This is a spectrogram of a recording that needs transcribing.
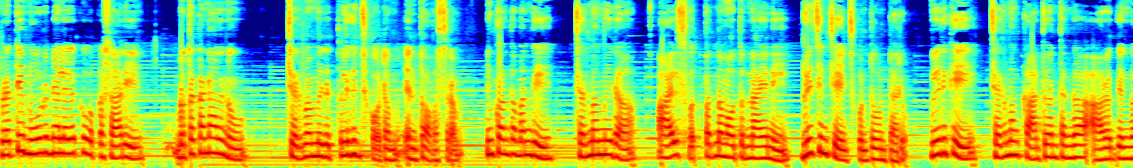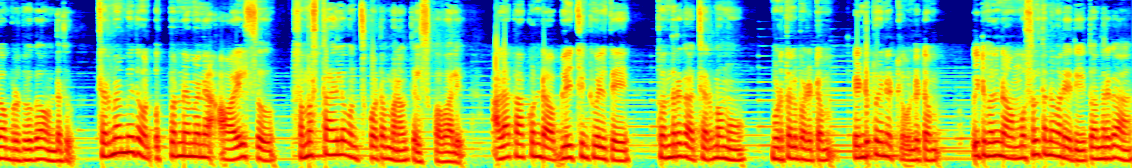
ప్రతి మూడు నెలలకు ఒకసారి మృతకణాలను చర్మం మీద తొలగించుకోవటం ఎంతో అవసరం. ఇంకొంతమంది చర్మం మీద ఆయిల్స్ ఉత్పన్నమవుతున్నాయని బ్లీచింగ్ చేయించుకుంటూ ఉంటారు. వీరికి చర్మం కాంతివంతంగా ఆరోగ్యంగా మృదువుగా ఉండదు. చర్మం మీద ఉత్పన్నమైన ఆయిల్స్ సమస్థాయిలో ఉంచుకోవటం మనం తెలుసుకోవాలి. అలా కాకుండా బ్లీచింగ్కి వెళ్తే తొందరగా చర్మము ముడతలు పడటం ఎండిపోయినట్లు ఉండటం వీటి వలన ముసల్తనం అనేది తొందరగా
